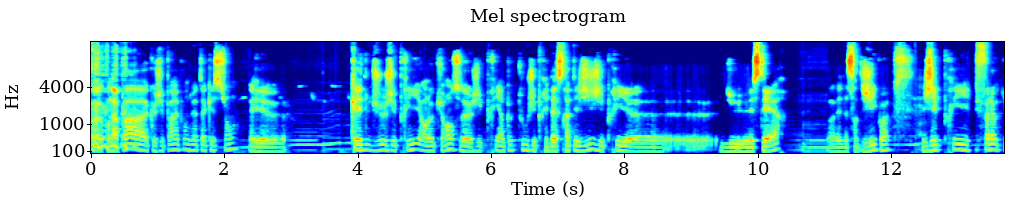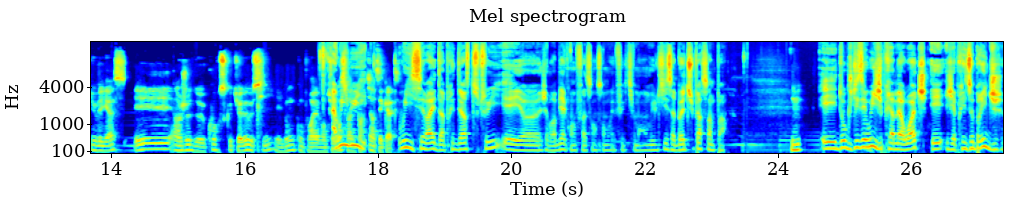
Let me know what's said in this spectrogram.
que- qu'on n'a pas. que j'ai pas répondu à ta question. Et. euh, quel jeu j'ai pris En l'occurrence, euh, j'ai pris un peu de tout. J'ai pris de la stratégie, j'ai pris euh, du STR, de la stratégie quoi. J'ai pris Fallout New Vegas et un jeu de course que tu avais aussi. Et donc, on pourrait éventuellement Ah oui, faire oui. une partie un de ces quatre. Oui, c'est vrai, t'as pris Dirt 3 et euh, j'aimerais bien qu'on le fasse ensemble, effectivement. En multi, ça peut être super sympa. Mm. Et donc je disais oui, j'ai pris Hammerwatch et j'ai pris The Bridge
